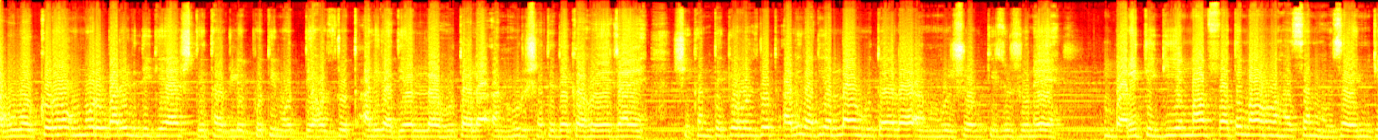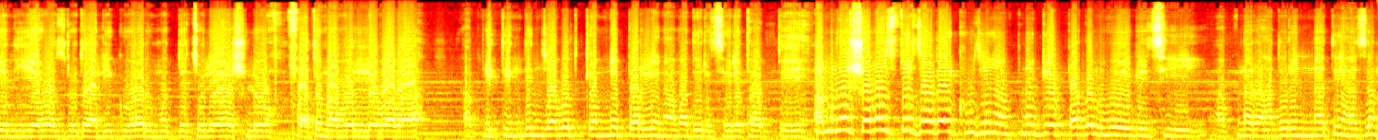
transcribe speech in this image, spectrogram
আবু বকর ও উমর বাড়ির দিকে আসতে থাকলে প্রতিমধ্যে হজরত আলী রাদিয়াল্লাহু তাআলা আনহুর সাথে দেখা হয়ে যায়। সেখান থেকে হজরত আলী রাদিয়াল্লাহু তাআলা আনহুর সব কিছু শুনে বাড়িতে গিয়ে মা ফাতেমা ও হাসান হুসাইনকে নিয়ে হজরত আলী গুহার মধ্যে চলে আসলো। ফাতেমা বলল, বাবা, আপনি তিন দিন যাবৎ কেমনে পারলেন আমাদের ছেড়ে থাকতে? আমরা সমস্ত জায়গায় খুঁজে আপনাকে পাগল হয়ে গেছি। আপনার আদরের নাতি হাসান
